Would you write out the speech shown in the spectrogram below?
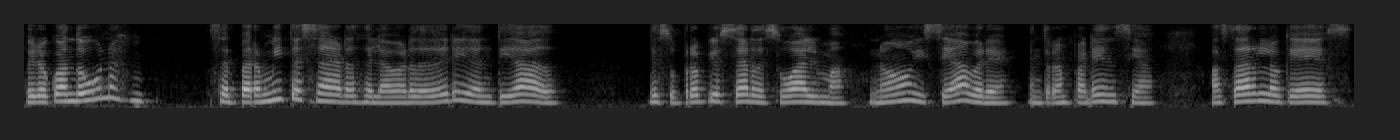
Pero cuando uno se permite ser desde la verdadera identidad de su propio ser, de su alma, ¿no? Y se abre en transparencia a ser lo que es.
